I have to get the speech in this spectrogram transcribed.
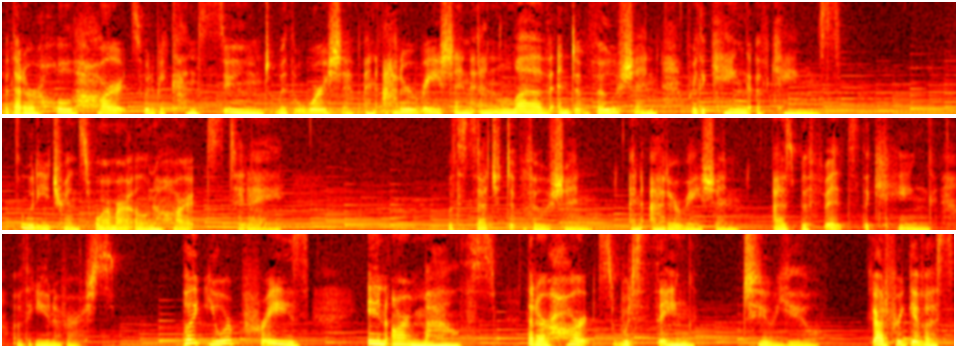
but that our whole hearts would be consumed with worship and adoration and love and devotion for the King of Kings. Would you transform our own hearts today with such devotion and adoration as befits the King of the universe? Put your praise in our mouths, that our hearts would sing to you. God, forgive us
